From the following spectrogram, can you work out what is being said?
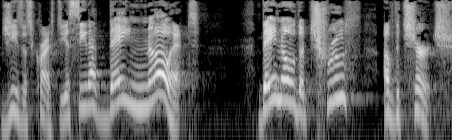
Jesus Christ. Do you see that? They know it. They know the truth of the church.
